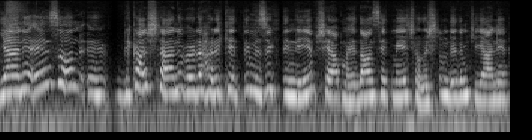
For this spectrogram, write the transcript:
yani en son e, birkaç tane böyle hareketli müzik dinleyip şey yapmaya, dans etmeye çalıştım. Dedim ki yani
